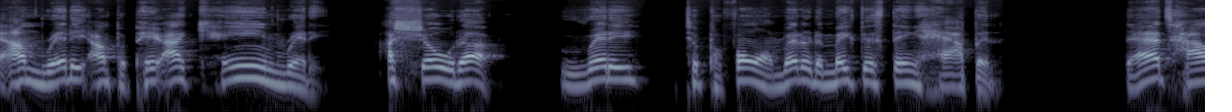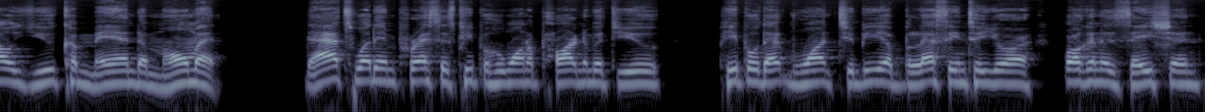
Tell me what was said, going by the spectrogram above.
I'm ready. I'm prepared. I came ready. I showed up ready to perform, ready to make this thing happen. That's how you command a moment. That's what impresses people who want to partner with you, people that want to be a blessing to your organization,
